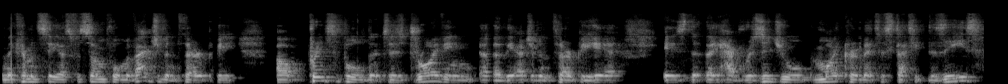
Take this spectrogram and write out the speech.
and they come and see us for some form of adjuvant therapy, our principle that is driving uh, the adjuvant therapy here is that they have residual micrometastatic disease.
